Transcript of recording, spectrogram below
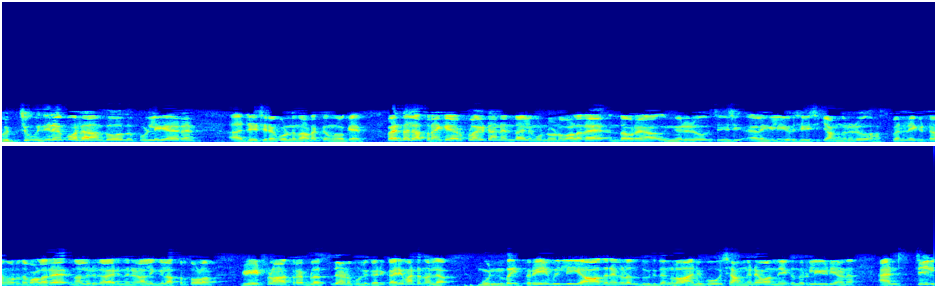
കൊച്ചു കുഞ്ഞിനെ പോലാന്ന് തോന്നുന്നു പുള്ളിക്കാരൻ. ചേച്ചിനെ കൊണ്ട് നടക്കുന്നത് ഓക്കെ അപ്പൊ എന്തായാലും അത്രയും കെയർഫുൾ ആയിട്ടാണ് എന്തായാലും കൊണ്ടുപോകണം വളരെ എന്താ പറയാ ഇങ്ങനൊരു ചേച്ചി അല്ലെങ്കിൽ ഈ ഒരു ചേച്ചിക്ക് അങ്ങനെ ഒരു ഹസ്ബൻഡിനെ കിട്ടാന്ന് പറഞ്ഞാൽ വളരെ നല്ലൊരു കാര്യം തന്നെയാണ്. അല്ലെങ്കിൽ അത്രത്തോളം ഗ്രേറ്റ്ഫുൾ ആണ്. അത്രയും ബ്ലസ്ഡ് ആണ് പുള്ളിക്കാരി. കാര്യം മറ്റൊന്നല്ല മുൻപ് ഇത്രയും വലിയ യാതനകളും ദുരിതങ്ങളും അനുഭവിച്ച് അങ്ങനെ വന്നേക്കുന്ന ഒരു ലേഡിയാണ് ആൻഡ് സ്റ്റിൽ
